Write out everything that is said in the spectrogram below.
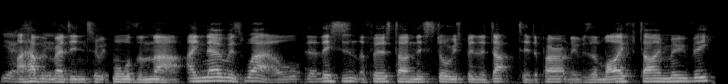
Yes, I haven't read into it more than that. I know as well that this isn't the first time this story's been adapted. Apparently, it was a Lifetime movie.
